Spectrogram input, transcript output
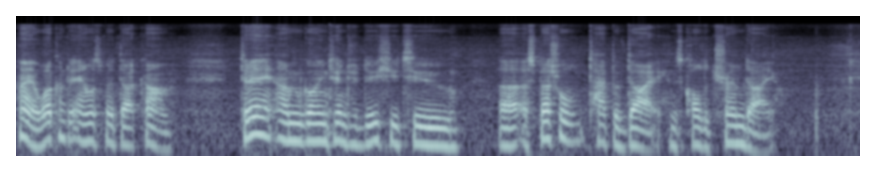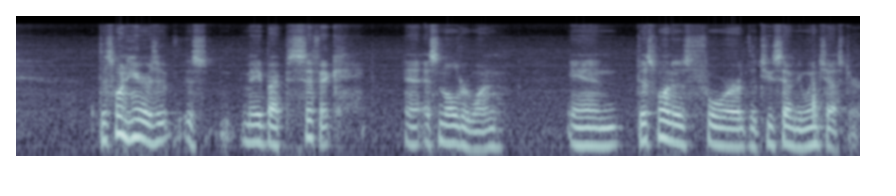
Hi, welcome to AmmoSmith.com. Today I'm going to introduce you to uh, a special type of die. It's called a trim die. This one here is, is made by Pacific. Uh, it's an older one. And this one is for the 270 Winchester.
